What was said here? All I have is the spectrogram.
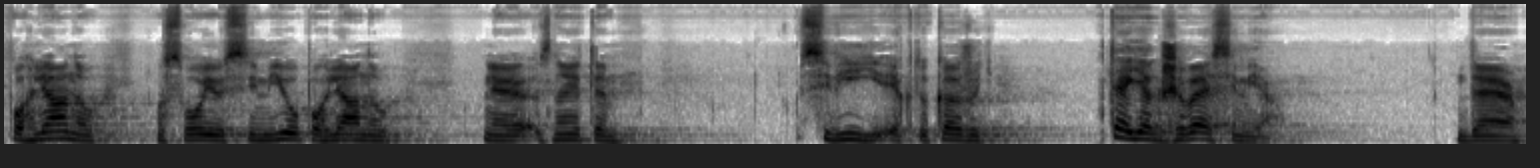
поглянув у свою сім'ю, поглянув, знаєте, свій, як то кажуть, те, як живе сім'я, де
